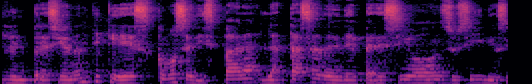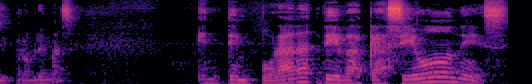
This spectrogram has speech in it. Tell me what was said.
lo impresionante que es cómo se dispara la tasa de depresión, suicidios y problemas en temporada de vacaciones.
